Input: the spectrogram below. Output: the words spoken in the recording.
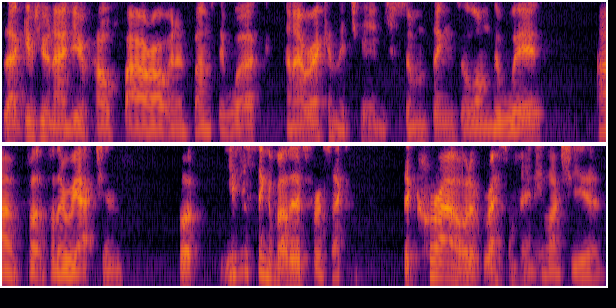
that gives you an idea of how far out in advance they work. And I reckon they changed some things along the way uh, for, for the reaction. But you just think about this for a second. The crowd at WrestleMania last year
